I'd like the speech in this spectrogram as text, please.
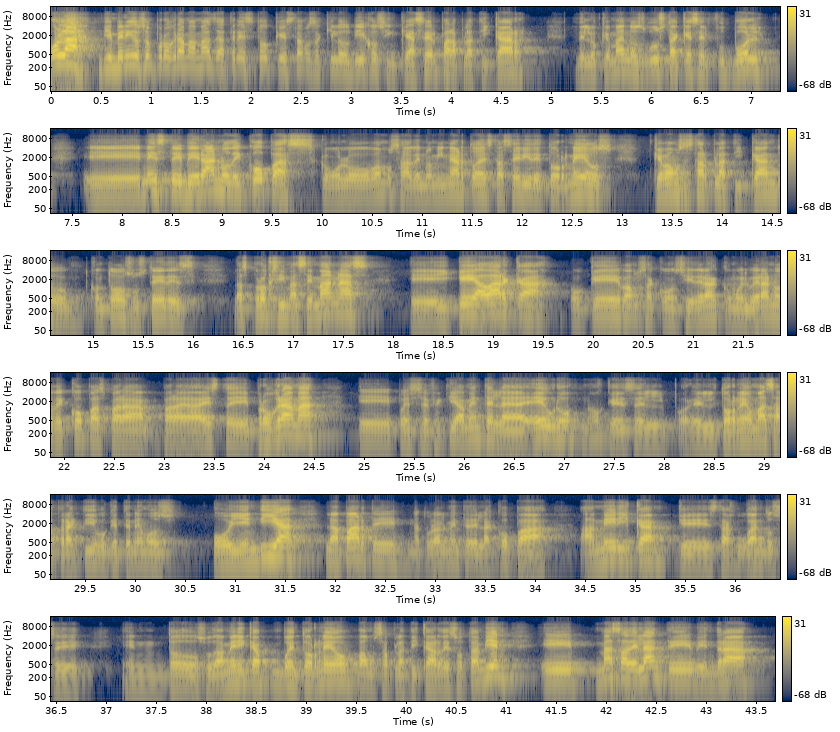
Hola, bienvenidos a un programa más de A Tres Toques. Estamos aquí los viejos sin qué hacer para platicar de lo que más nos gusta, que es el fútbol. Eh, en este verano de copas, como lo vamos a denominar toda esta serie de torneos que vamos a estar platicando con todos ustedes las próximas semanas eh, y qué abarca o qué vamos a considerar como el verano de copas para, para este programa. Eh, pues efectivamente la Euro, ¿no? que es el, el torneo más atractivo que tenemos hoy en día, la parte naturalmente de la Copa América que está jugándose en todo Sudamérica, un buen torneo, vamos a platicar de eso también. Eh, más adelante vendrá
